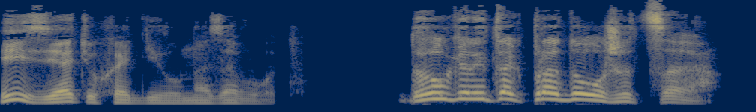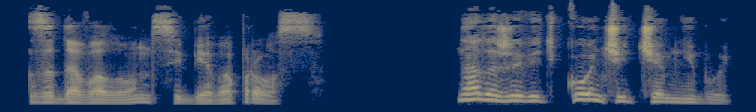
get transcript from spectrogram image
и зять уходил на завод. «Долго ли так продолжится?» — задавал он себе вопрос. «Надо же ведь кончить чем-нибудь.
